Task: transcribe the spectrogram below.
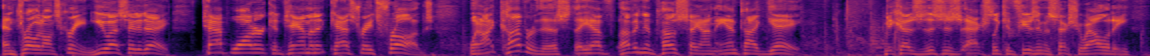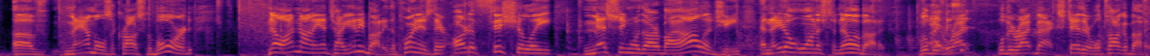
and throw it on screen. USA Today, tap water contaminant castrates frogs. When I cover this, they have Huffington Post say I'm anti-gay because this is actually confusing the sexuality of mammals across the board. No, I'm not anti-anybody. The point is they're artificially messing with our biology, and they don't want us to know about it. We'll be right. We'll be right back. Stay there. We'll talk about it.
